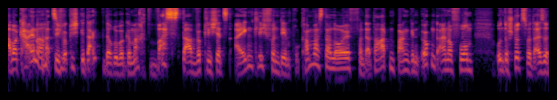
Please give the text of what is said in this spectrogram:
Aber keiner hat sich wirklich Gedanken darüber gemacht, was da wirklich jetzt eigentlich von dem Programm, was da läuft, von der Datenbank in irgendeiner Form unterstützt wird. Also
